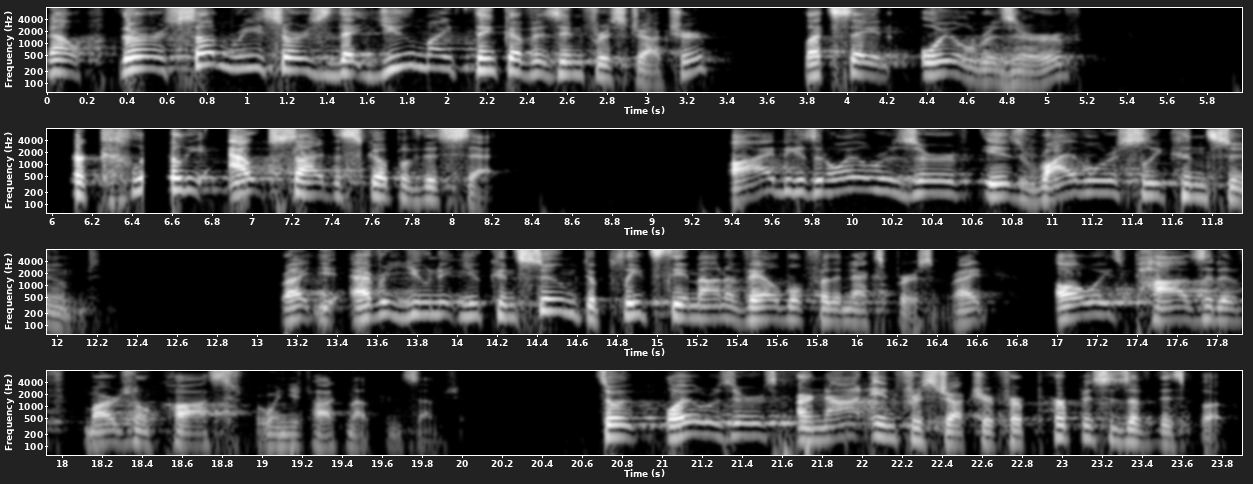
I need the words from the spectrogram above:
Now, there are some resources that you might think of as infrastructure, let's say an oil reserve, are clearly outside the scope of this set. Why? Because an oil reserve is rivalrously consumed right? Every unit you consume depletes the amount available for the next person, right? Always positive marginal costs for when you're talking about consumption. So oil reserves are not infrastructure for purposes of this book.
